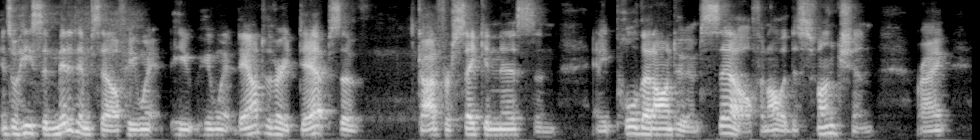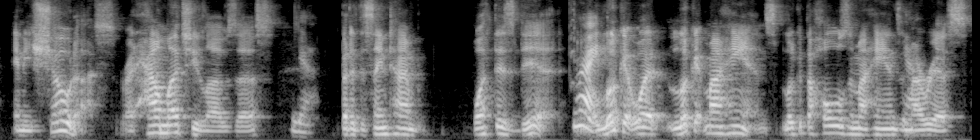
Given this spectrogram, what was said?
And so he submitted himself. He went he he went down to the very depths of God forsakenness and and he pulled that onto himself and all the dysfunction, right? And he showed us, right, how much he loves us. Yeah. But at the same time, what this did. Right. look at what look at my hands. Look at the holes in my hands and Yeah. my wrists.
